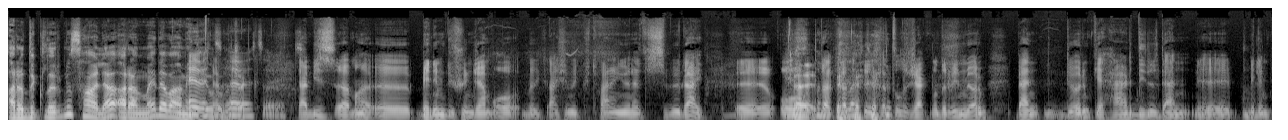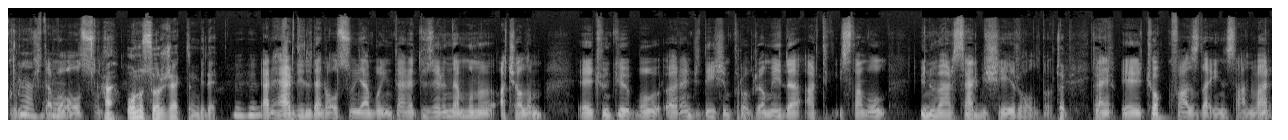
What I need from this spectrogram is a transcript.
aradıklarınız hala aranmaya devam Evet, ediyor olacak. evet, evet. Ya biz ama e, benim düşüncem o yani şimdi kütüphane yöneticisi Bülay e, o Evet. da kat- katılacak mıdır bilmiyorum. Ben diyorum ki her dilden e, bilim kurgu Ha, kitabı evet. olsun. Ha, onu soracaktım bir de. Yani her dilden olsun. Yani bu internet üzerinden bunu açalım. E, çünkü bu öğrenci değişim programıyla artık İstanbul üniversal bir şehir oldu. Tabii, tabii. Yani e, çok fazla insan var.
